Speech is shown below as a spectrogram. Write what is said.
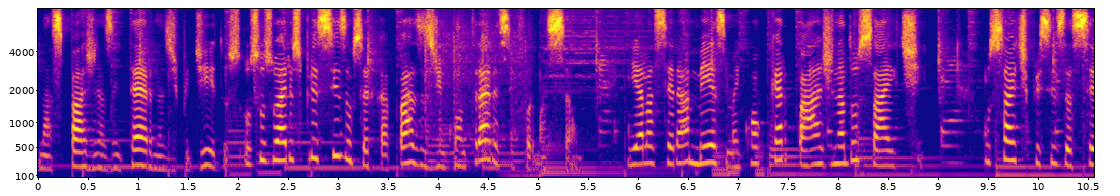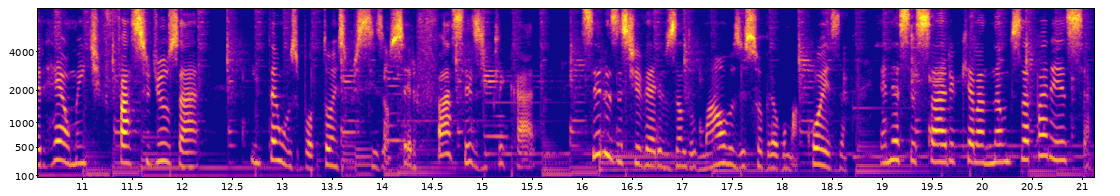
nas páginas internas de pedidos, os usuários precisam ser capazes de encontrar essa informação e ela será a mesma em qualquer página do site. O site precisa ser realmente fácil de usar, então os botões precisam ser fáceis de clicar. Se eles estiverem usando o mouse sobre alguma coisa, é necessário que ela não desapareça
